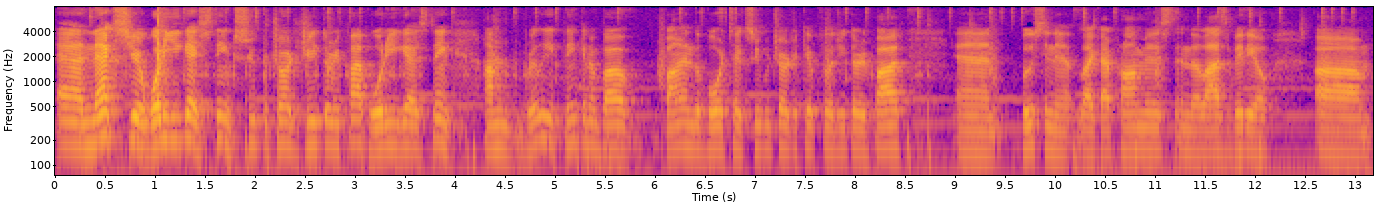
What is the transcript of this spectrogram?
And next year, what do you guys think? Supercharged G35, what do you guys think? I'm really thinking about buying the Vortech Supercharger kit for the G35 and boosting it like I promised in the last video. Um,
